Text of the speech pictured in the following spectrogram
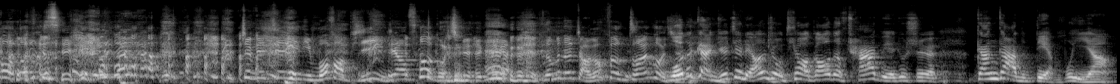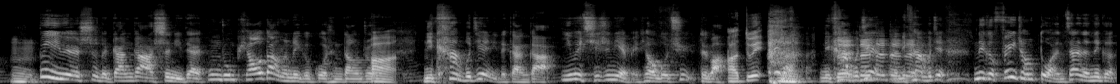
后都不行。这边建议你模仿皮影这样侧过去，看看能不能找个缝钻过去。我的感觉，这两种跳高的差别就是尴尬的点不一样。嗯，背跃式的尴尬是你在空中飘荡的那个过程当中啊，你看不见你的尴尬，因为其实你也没跳过去，对吧？啊，对，你看不见，你看不见那个非常短暂的那个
